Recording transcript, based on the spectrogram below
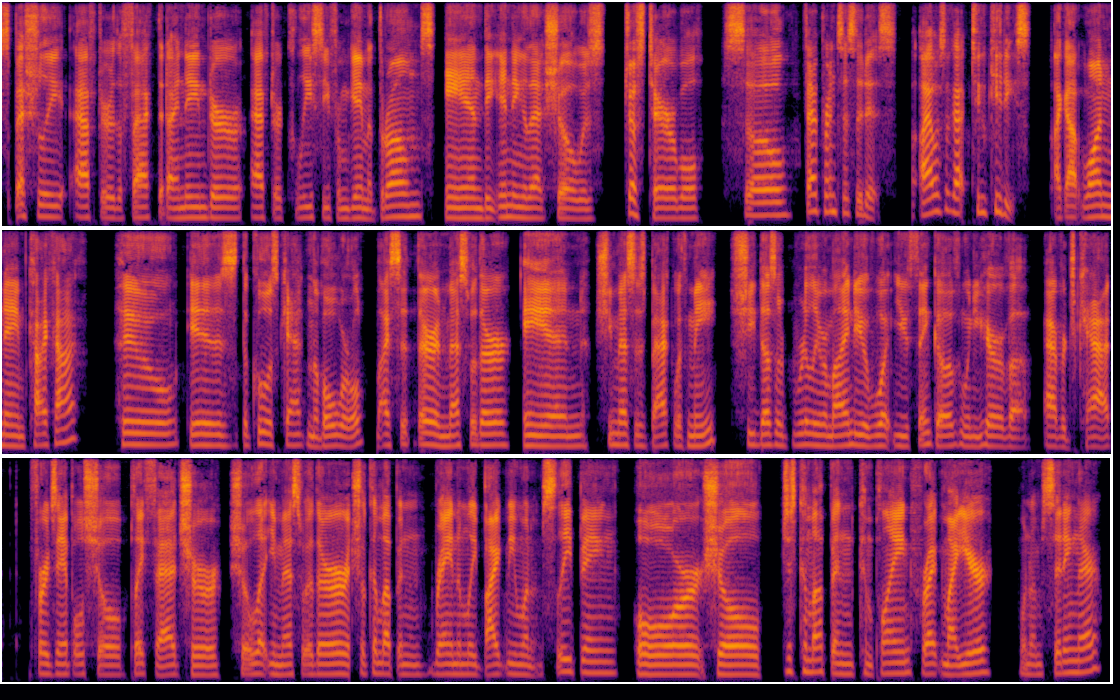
especially after the fact that I named her after Khaleesi from Game of Thrones. And the ending of that show was just terrible. So, Fat Princess it is. I also got two kitties. I got one named Kai Kai, who is the coolest cat in the whole world. I sit there and mess with her, and she messes back with me. She doesn't really remind you of what you think of when you hear of a average cat. For example, she'll play fetch or she'll let you mess with her. She'll come up and randomly bite me when I'm sleeping, or she'll just come up and complain right in my ear when I'm sitting there.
